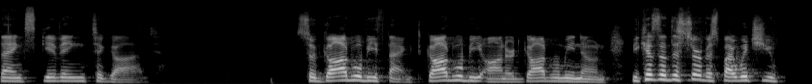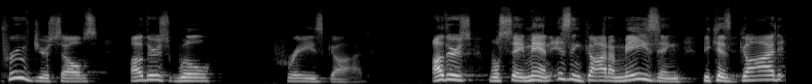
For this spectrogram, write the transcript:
Thanksgiving to God. So God will be thanked, God will be honored, God will be known. Because of the service by which you've proved yourselves, others will praise God. Others will say, man, isn't God amazing? Because God,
